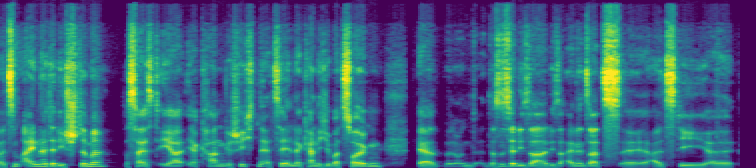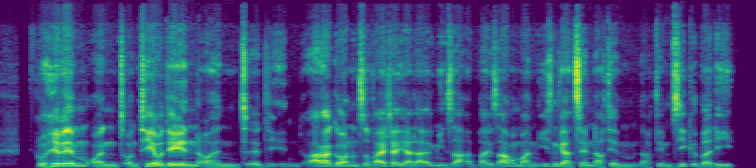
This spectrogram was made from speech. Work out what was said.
Weil zum einen hat er die Stimme, das heißt, er, er kann Geschichten erzählen, er kann dich überzeugen. Er, und das ist ja dieser, dieser eine Satz, äh, als die äh, Rohirrim und, und Theoden und äh, die, Aragorn und so weiter ja da irgendwie Sa bei Saruman in Isengard sind, nach dem, nach dem Sieg über die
